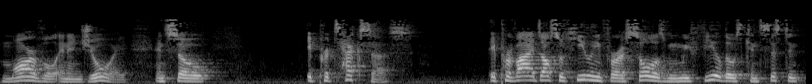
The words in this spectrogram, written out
marvel and enjoy. And so it protects us. It provides also healing for our souls when we feel those consistent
